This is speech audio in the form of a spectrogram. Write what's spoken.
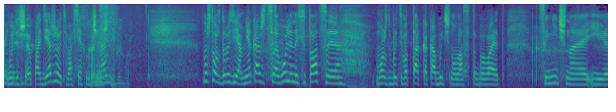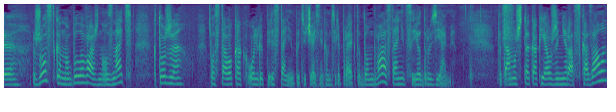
Будешь ее поддерживать во всех Конечно. начинаниях? Ну что ж, друзья, мне кажется, в Олиной ситуации, может быть, вот так, как обычно у нас это бывает, цинично и жестко, но было важно узнать, кто же после того, как Ольга перестанет быть участником телепроекта «Дом-2», останется ее друзьями. Потому что, как я уже не раз сказала,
